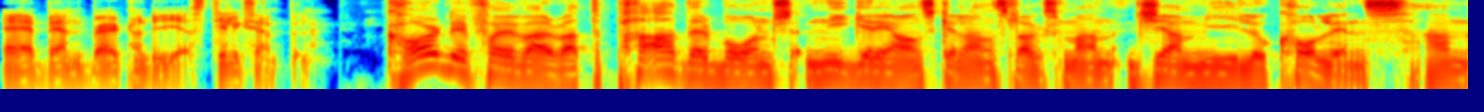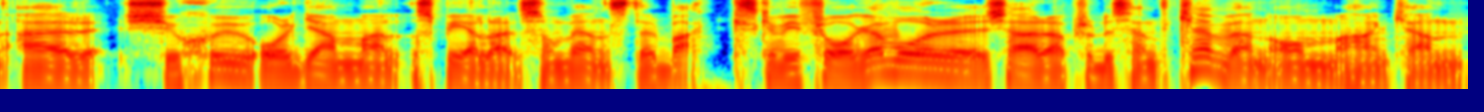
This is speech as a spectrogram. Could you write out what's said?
eh, Ben Brereton Diaz, till exempel. Cardiff har ju värvat Paderborns nigerianske landslagsman Jamilo Collins. Han är 27 år gammal och spelar som vänsterback. Ska vi fråga vår kära producent Kevin om, han kan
